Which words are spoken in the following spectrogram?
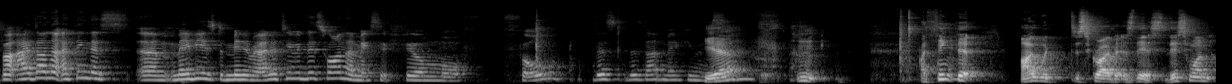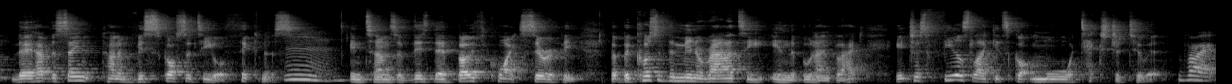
but I don't know. I think that's um, maybe it's the minerality with this one that makes it feel more full. Does does that make you Yeah. sense? I think that I would describe it as this. This one, they have the same kind of viscosity or thickness in terms of this. They're both quite syrupy, but because of the minerality in the Bulang Black, it just feels like it's got more texture to it. Right.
